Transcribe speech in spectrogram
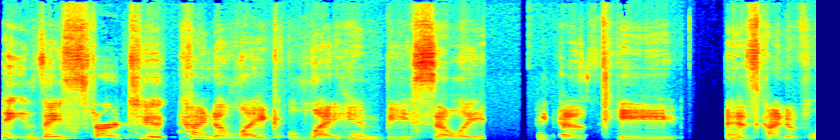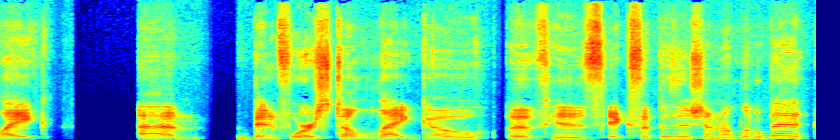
They, they start to kind of like let him be silly because he has kind of like um been forced to let go of his Ixa position a little bit.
